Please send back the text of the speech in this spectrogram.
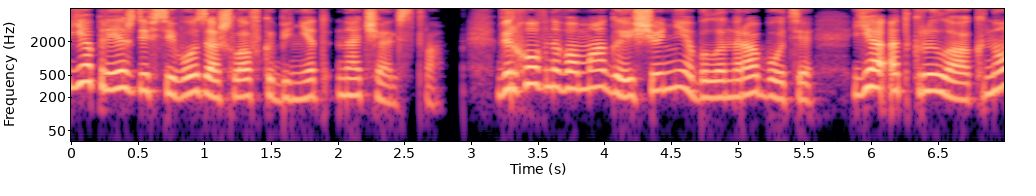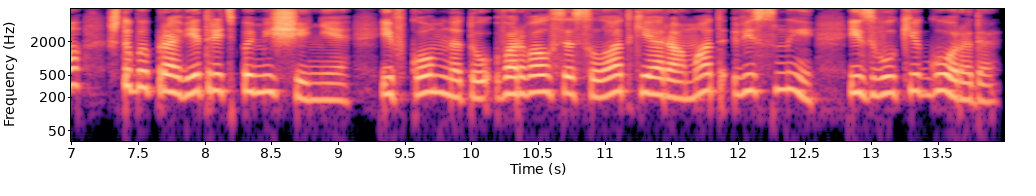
я прежде всего зашла в кабинет начальства. Верховного мага еще не было на работе. Я открыла окно, чтобы проветрить помещение, и в комнату ворвался сладкий аромат весны и звуки города.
